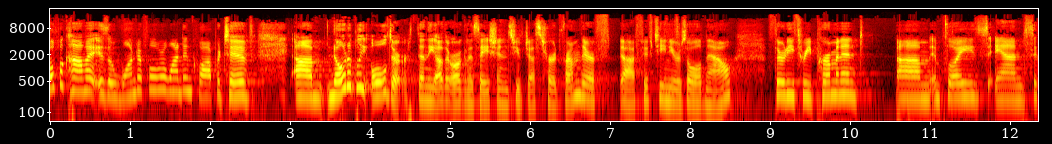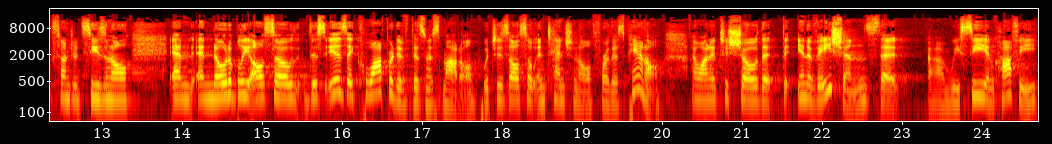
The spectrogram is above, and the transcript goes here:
Kopakama is a wonderful Rwandan cooperative, um, notably older than the other organizations you've just heard from. They're uh, 15 years old now, 33 permanent um, employees and 600 seasonal. And, and notably also, this is a cooperative business model, which is also intentional for this panel. I wanted to show that the innovations that uh, we see in coffee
